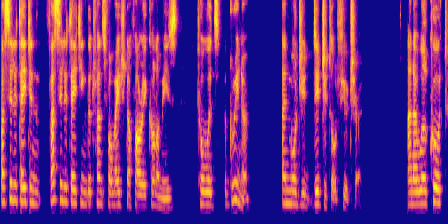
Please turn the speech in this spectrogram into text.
facilitating, facilitating the transformation of our economies towards a greener and more digital future. And I will quote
